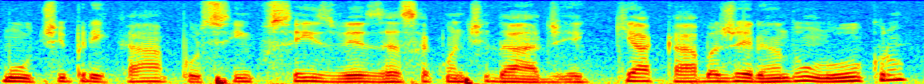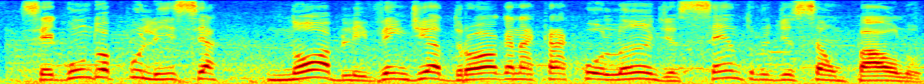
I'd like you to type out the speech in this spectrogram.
multiplicar por cinco, seis vezes essa quantidade, que acaba gerando um lucro. Segundo a polícia, Noble vendia droga na Cracolândia, centro de São Paulo.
